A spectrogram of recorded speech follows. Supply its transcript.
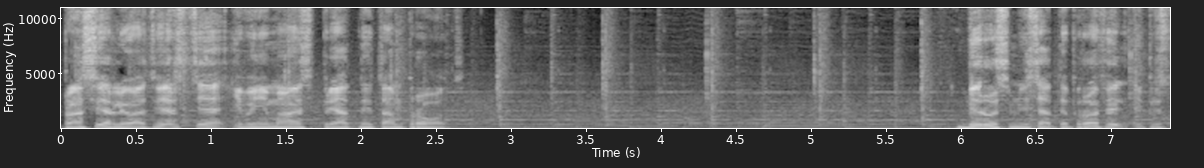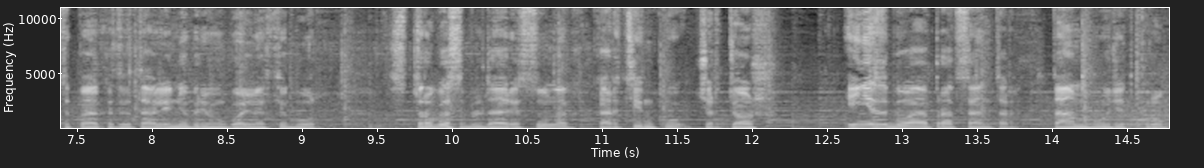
Просверливаю отверстие и вынимаю спрятанный там провод. Беру 70 профиль и приступаю к изготовлению прямоугольных фигур. Строго соблюдаю рисунок, картинку, чертеж. И не забываю про центр, там будет круг.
